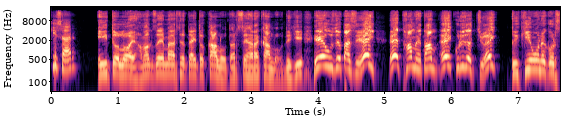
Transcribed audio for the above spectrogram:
কি স্যার? এই তো লয় হামাক যাই মারছে তাই তো কালো তার চেহারা কালো দেখি। এ উজে পাশে এই এ থাম হে থাম এই কুড়ি যাচ্ছ এই। তুই কি মনে করছ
